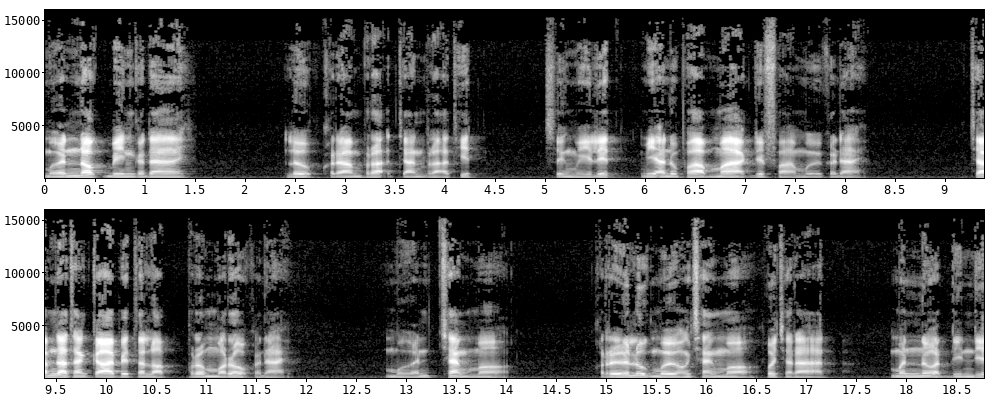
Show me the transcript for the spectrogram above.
เหมือนนกบินก็ได้ลูบครามพระจันทร์พระอาทิตย์ ซึ่งมีฤทธิ์มีอนุภาพมากด้วยฝ่ามือก็ได้จำหน้าทางกายไปตลอดพรหมโรคก็ได้ เหมือนช่างหม้อหรือลูกมือของช่างหม้อผู้ฉลาด มันนวดดินดี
